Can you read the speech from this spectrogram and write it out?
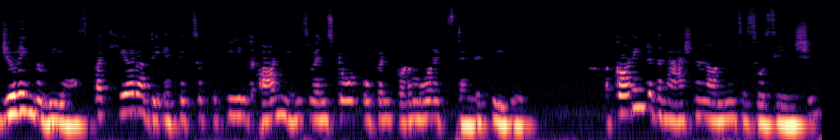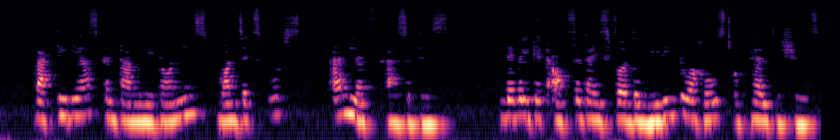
during the vias, but here are the effects of the peeled onions when stored open for a more extended period. According to the National Onions Association, bacteria contaminate onions once exposed and left as it is. They will get oxidized further, leading to a host of health issues.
